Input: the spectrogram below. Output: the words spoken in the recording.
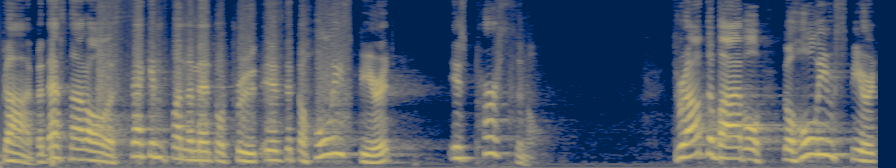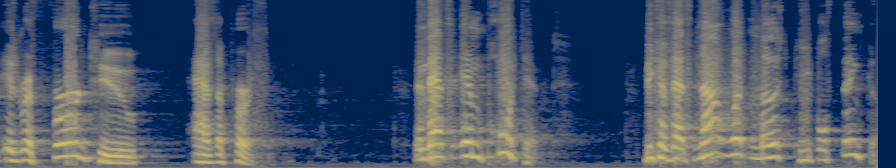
God. But that's not all. The second fundamental truth is that the Holy Spirit is personal. Throughout the Bible, the Holy Spirit is referred to as a person. And that's important because that's not what most people think of.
